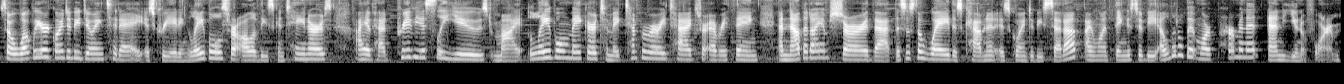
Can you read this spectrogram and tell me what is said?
So what we are going to be doing today is creating labels for all of these containers. I have had previously used my label maker to make temporary tags for everything and now that I am sure that this is the way this cabinet is going to be set up, I want things to be a little bit more permanent and uniform.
